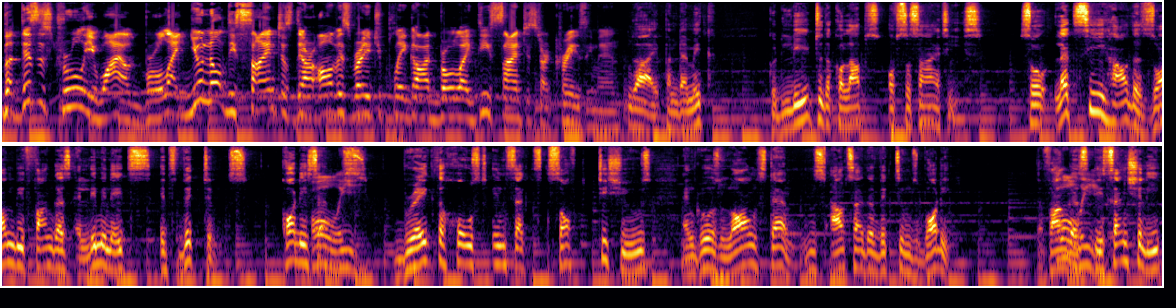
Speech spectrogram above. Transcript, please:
But this is truly wild, bro. Like, you know these scientists, they are always ready to play God, bro. Like, these scientists are crazy, man. Guy, pandemic could lead to the collapse of societies. So let's see how the zombie fungus eliminates its victims. Cordyceps Holy. break the host insect's soft tissues and grows long stems outside the victim's body. The fungus Holy. essentially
